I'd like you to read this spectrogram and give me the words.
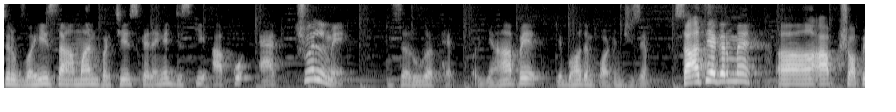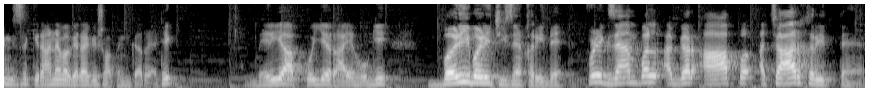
सिर्फ़ वही सामान परचेज करेंगे जिसकी आपको एक्चुअल में ज़रूरत है। और यहाँ पे ये बहुत इंपॉर्टेंट चीज़ है। साथ ही अगर मैं आ, आप शॉपिंग जैसे किराने वगैरह की शॉपिंग कर रहे हैं ठीक? मेरी आपको ये राय होगी बड़ी बड़ी चीज़ें खरीदें। फॉर एग्ज़ाम्पल अगर आप अचार खरीदते हैं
